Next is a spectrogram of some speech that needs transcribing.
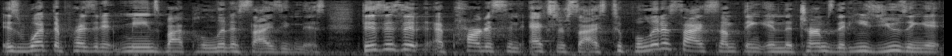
is what the president means by politicizing this. This isn't a partisan exercise. To politicize something in the terms that he's using it,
